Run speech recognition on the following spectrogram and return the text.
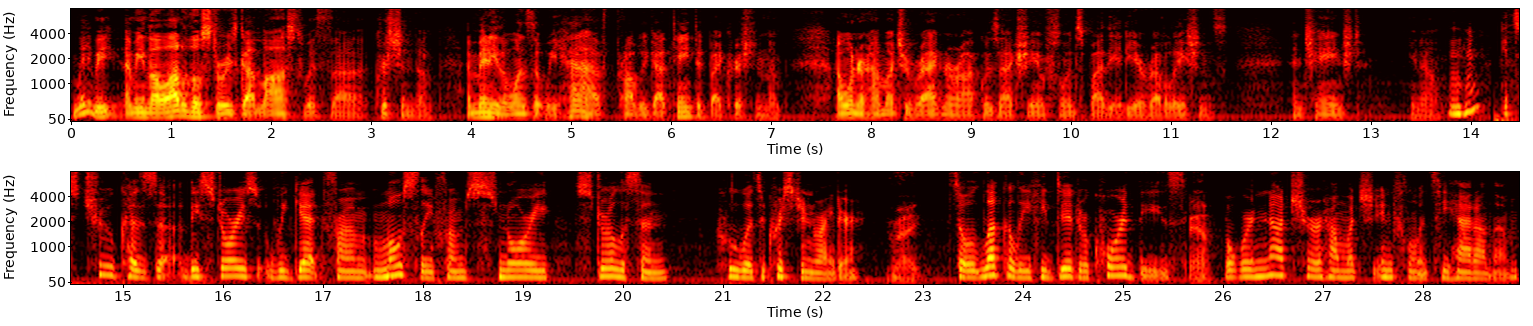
Maybe. I mean, a lot of those stories got lost with uh, Christendom, and many of the ones that we have probably got tainted by Christendom. I wonder how much of Ragnarok was actually influenced by the idea of revelations and changed. You know, Mm-hmm. It's true because uh, these stories we get from mostly from Snorri Sturluson, who was a Christian writer. right? So luckily he did record these, Yeah, but we're not sure how much influence he had on them.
